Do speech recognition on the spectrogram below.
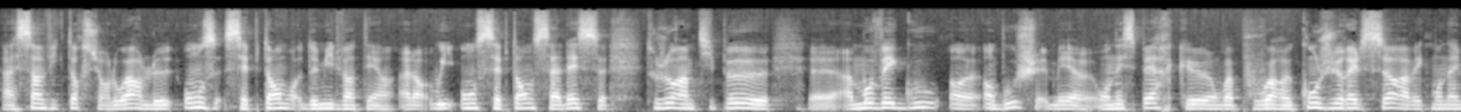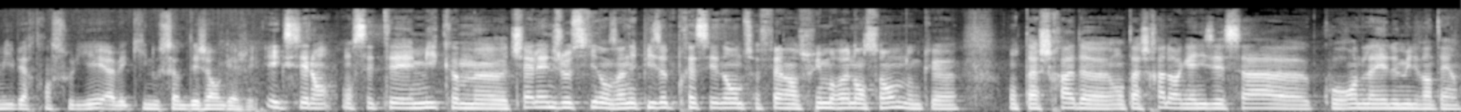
à Saint-Victor-sur-Loire le 11 septembre 2021. Alors oui, 11 septembre, ça laisse toujours un petit peu un mauvais goût en, bouche, mais on espère qu'on va pouvoir conjurer le sort avec mon ami Bertrand Soulier, avec qui nous sommes déjà engagés. Excellent. On s'était mis comme euh, challenge aussi dans un épisode précédent de se faire un swimrun ensemble. Donc, euh, on tâchera on tâchera d'organiser ça euh, courant de l'année 2021.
